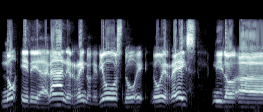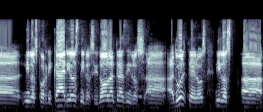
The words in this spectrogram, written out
no heredarán el reino de Dios? No, eh, no erréis ni, lo, uh, ni los fornicarios, ni los idólatras, ni los uh, adúlteros, ni los uh,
